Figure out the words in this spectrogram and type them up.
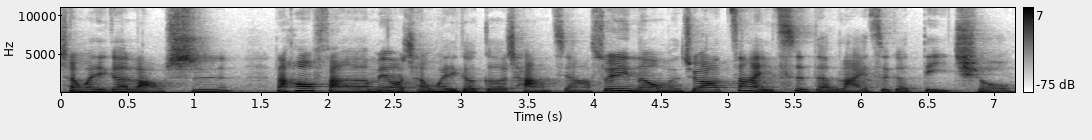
成为一个老师。然后反而没有成为一个歌唱家，所以呢，我们就要再一次的来这个地球，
